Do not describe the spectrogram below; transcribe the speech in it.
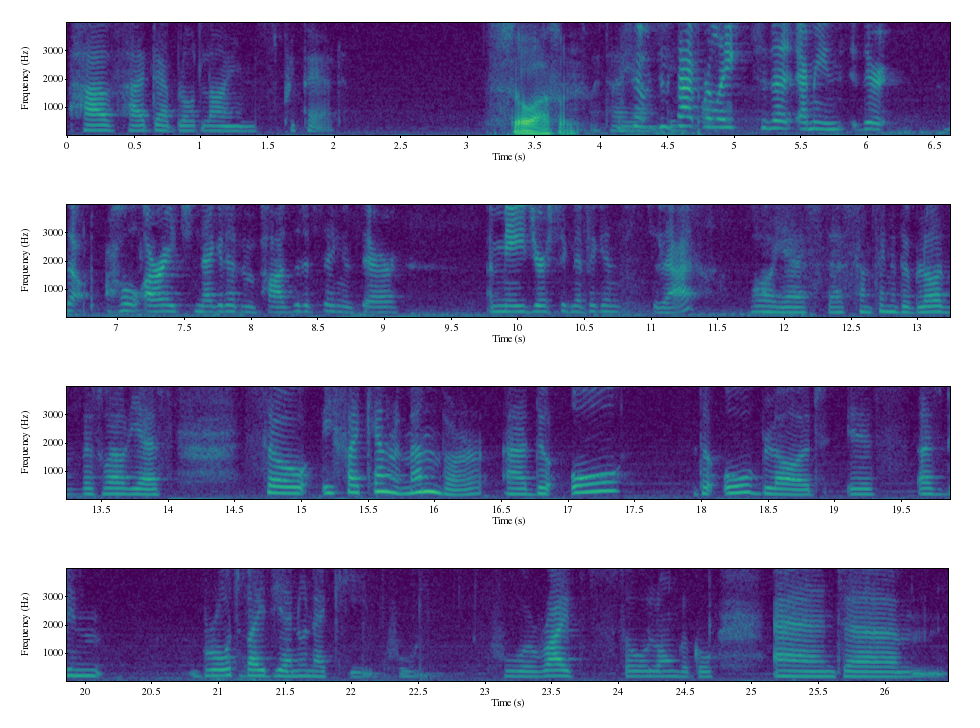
have had their bloodlines prepared. So awesome. That's what I So does that told. relate to the? I mean, there, the whole Rh negative and positive thing. Is there a major significance to that? Oh yes, there's something in the blood as well. Yes. So if I can remember, uh, the O, the O blood is has been brought by the Anunnaki who who arrived so long ago, and um,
